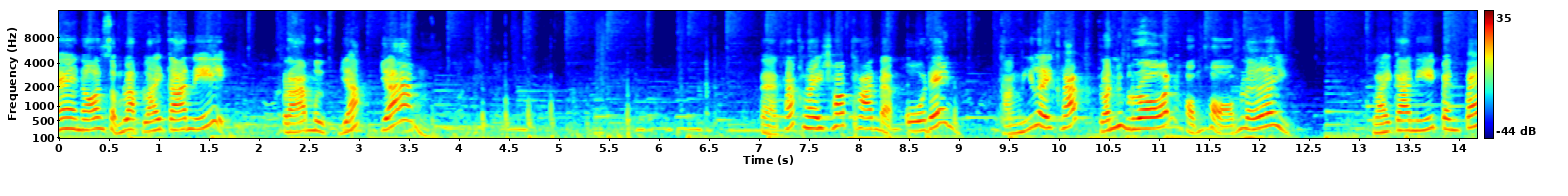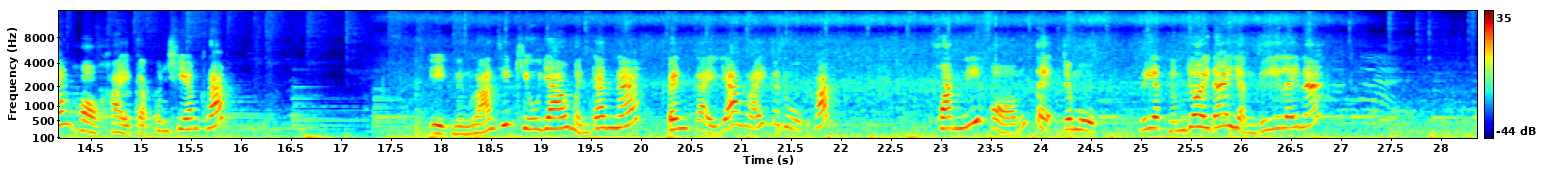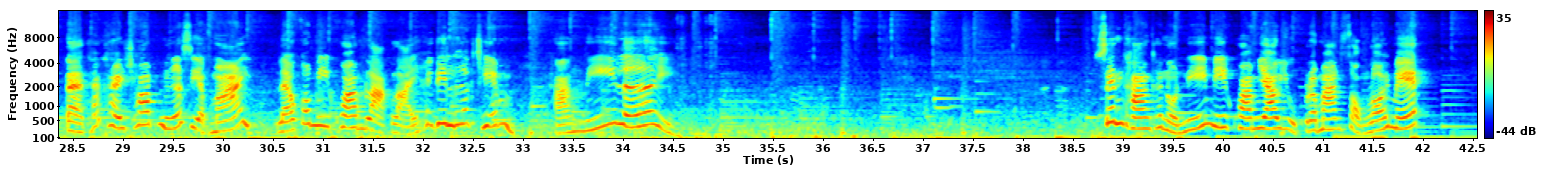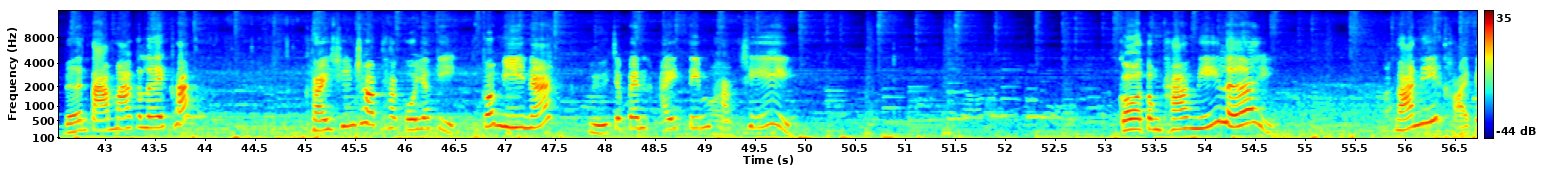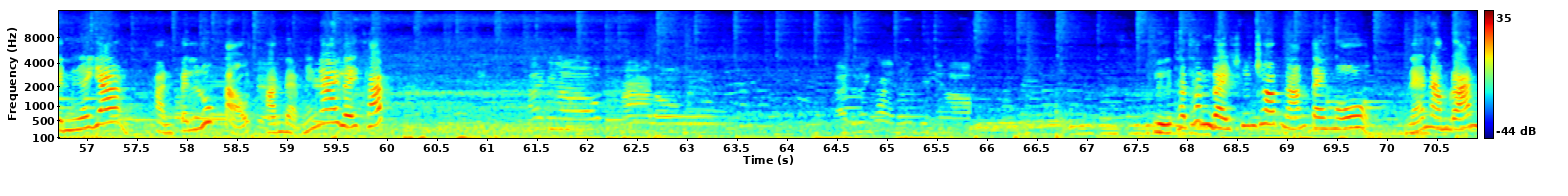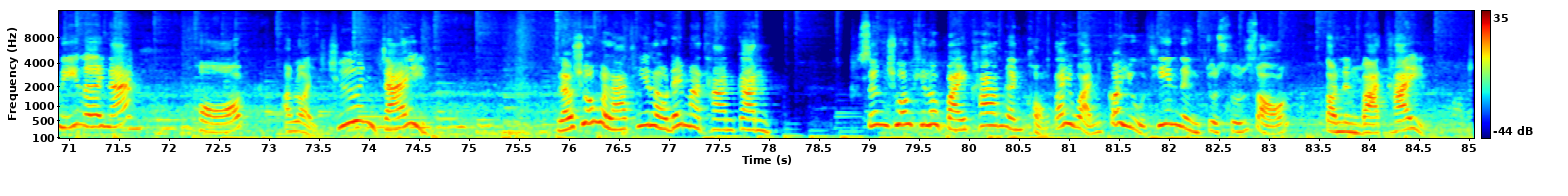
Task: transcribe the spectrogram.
แน่นอนสำหรับรายการนี้ ปลาหมึกยักษ์ย่าง แต่ถ้าใครชอบทานแบบโอเด้งทางนี้เลยครับ ร้อนร้อนหอมหอมๆเลย รายการนี้เป็นแป้งห่อไข่กับกุนเชียงครับ อีกหนึ่งร้านที่คิวยาวเหมือนกันนะ เป็นไก่ย่างไร้กระดูกครับควันนี้หอมเตะจมูก เรียกน้ำย่อยได้อย่างดีเลยนะ ถ้าใครชอบเนื้อเสียบไม้ แล้วก็มีความหลากหลายให้ได้เลือกชิม ทางนี้เลย เส้นทางถนนนี้มีความยาวอยู่ประมาณ 200 เมตร เดินตามมากันเลยครับ ใครชื่นชอบทาโกยากิก็มีนะ หรือจะเป็นไอติมผักชี ก็ตรงทางนี้เลย ร้านนี้ขายเป็นเนื้อย่าง หั่นเป็นลูกเต๋าทานแบบง่ายๆเลยครับหรือถ้าท่านใดชื่นชอบน้ำแตงโม แนะนำร้านนี้เลยนะ หอม อร่อยชื่นใจ แล้วช่วงเวลาที่เราได้มาทานกัน ซึ่งช่วงที่เราไปค่าเงินของไต้หวันก็อยู่ที่ 1.02 ต่อ 1 บาทไทย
